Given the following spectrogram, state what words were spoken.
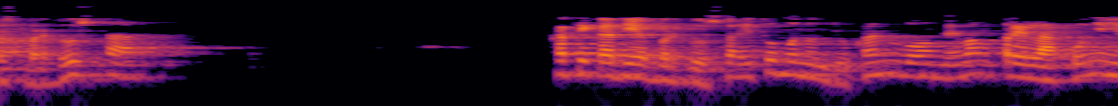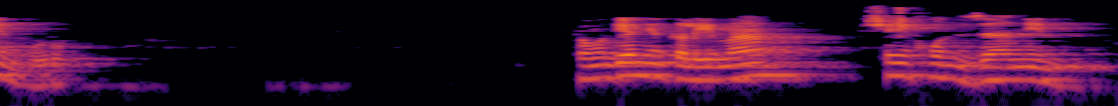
harus berdusta? Ketika dia berdusta itu menunjukkan bahwa memang perilakunya yang buruk. Kemudian yang kelima, Syekhun Zanin.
